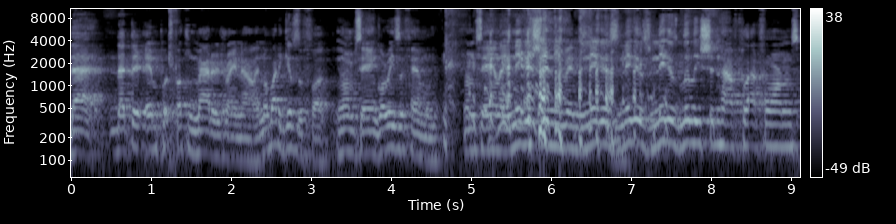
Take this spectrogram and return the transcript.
that that their input fucking matters right now, and nobody gives a fuck. You know what I'm saying? Go raise a family. You know what I'm saying? Like niggas shouldn't even niggas niggas niggas literally shouldn't have platforms.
